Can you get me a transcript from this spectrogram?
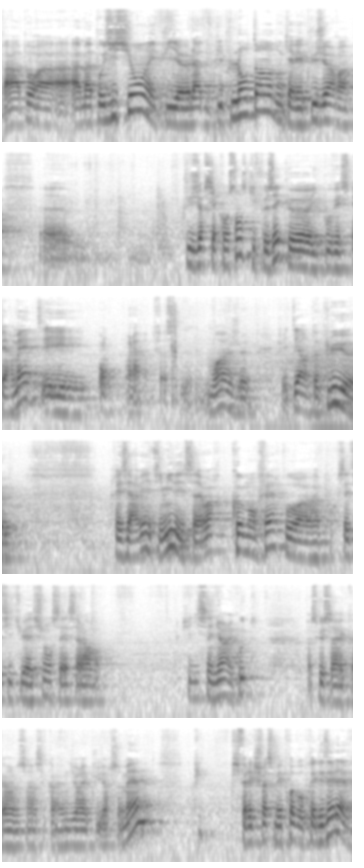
par rapport à, ma position. Et puis euh, là, depuis plus longtemps, donc il y avait plusieurs, euh, plusieurs circonstances qui faisaient qu'il pouvait se permettre. Et bon, voilà, moi, j'étais un peu plus réservé et timide et savoir comment faire pour, pour que cette situation cesse. Alors, j'ai dit, Seigneur, écoute, parce que ça a quand même, ça, quand même duré plusieurs semaines il fallait que je fasse mes preuves auprès des élèves.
